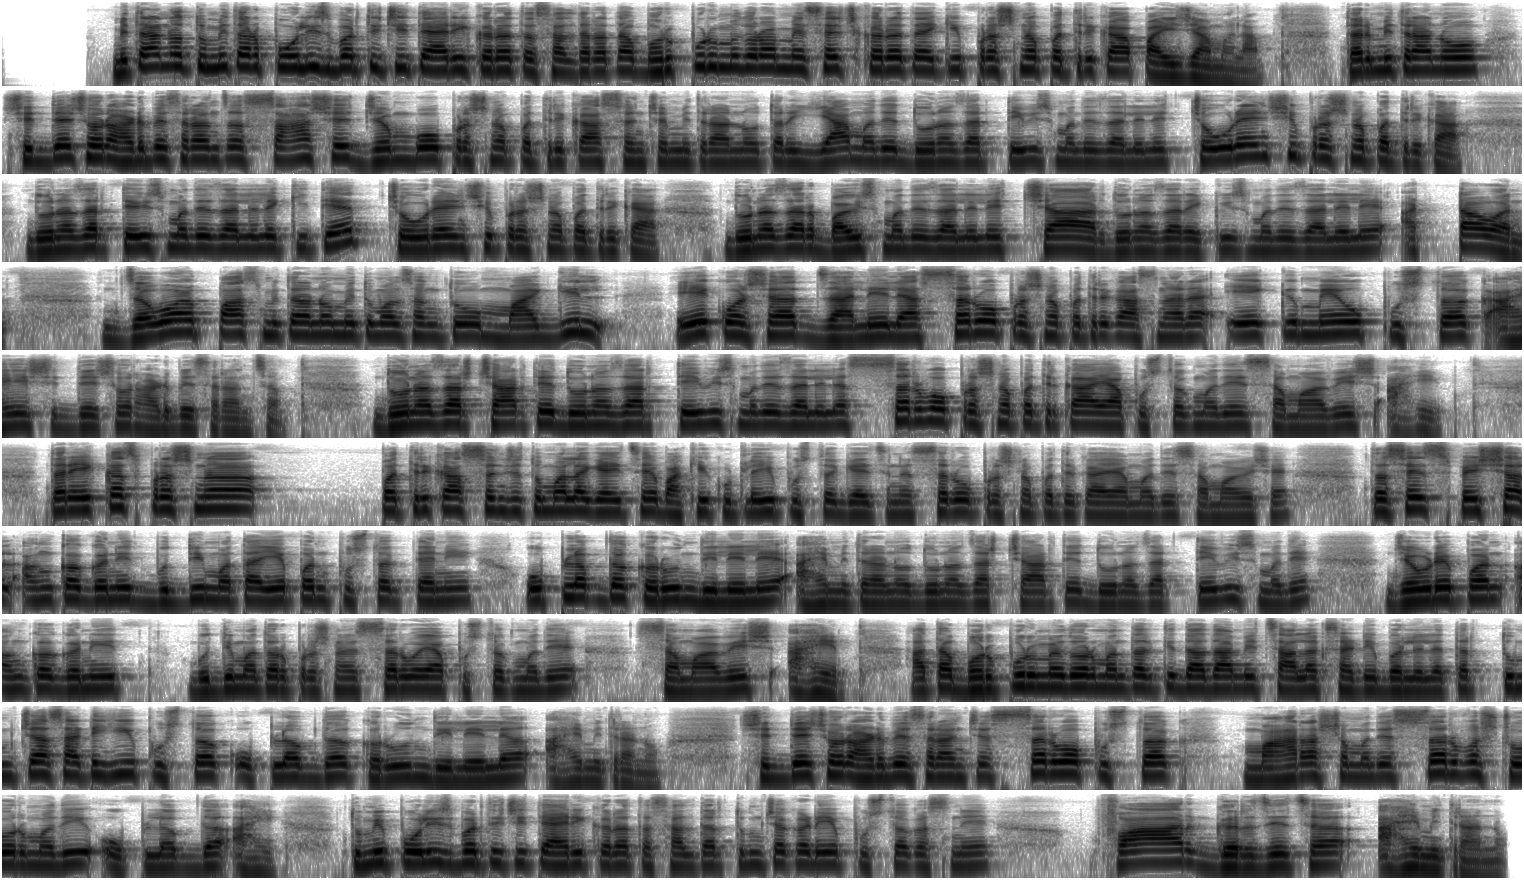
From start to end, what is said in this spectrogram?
मित्रांनो तुम्ही तर पोलीस भरतीची तयारी करत असाल तर आता भरपूर उमेदवार मेसेज करत आहे की प्रश्नपत्रिका पाहिजे आम्हाला. तर मित्रांनो सिद्धेश्वर हडबे सरांचं सहाशे जम्बो प्रश्नपत्रिका संच मित्रांनो तर यामध्ये दोन हजार तेवीसमध्ये झालेले चौऱ्याऐंशी प्रश्नपत्रिका दोन हजार तेवीसमध्ये झालेले किती आहेत? चौऱ्याऐंशी प्रश्नपत्रिका दोन हजार बावीसमध्ये झालेले चार दोन हजार एकवीसमध्ये झालेले अठ्ठावन्न. जवळपास मित्रांनो मी तुम्हाला सांगतो मागील एक वर्षात झालेल्या सर्व प्रश्नपत्रिका असणाऱ्या एकमेव पुस्तक आहे सिद्धेश्वर हाडबे सरांचं. दोन हजार चार ते दोन हजार तेवीसमध्ये झालेल्या सर्व प्रश्नपत्रिका या पुस्तकमध्ये समावेश आहे. तर एकच प्रश्न पत्रिका संच तुम्हाला घ्यायचं आहे बाकी कुठलंही पुस्तक घ्यायचं नाही. सर्व प्रश्नपत्रिका यामध्ये समावेश आहे. तसेच स्पेशल अंकगणित बुद्धिमत्ता हे पण पुस्तक त्यांनी उपलब्ध करून दिलेले आहे मित्रांनो दोन हजार चार ते दोन हजार तेवीसमध्ये जेवढे पण अंकगणित बुद्धिमत्तावर प्रश्न सर्व या पुस्तकमध्ये समावेश आहे. आता भरपूर उमेदवार म्हणतात की दादा आम्ही चालकसाठी भरलेलं आहे. तर तुमच्यासाठी ही पुस्तक उपलब्ध करून दिलेलं आहे मित्रांनो. सिद्धेश्वर हडबे सरांचे सर्व पुस्तक महाराष्ट्रामध्ये सर्व स्टोअरमध्ये उपलब्ध आहे. तुम्ही पोलीस भरतीची तयारी करत असाल तर तुमच्याकडे हे पुस्तक असणे फार गरजेचं आहे मित्रांनो.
